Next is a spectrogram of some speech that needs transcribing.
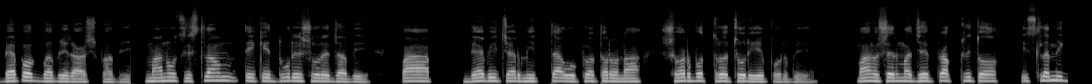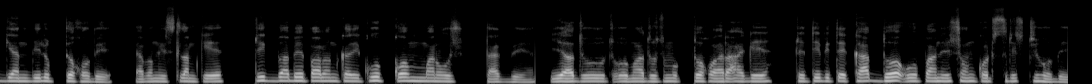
ব্যাপকভাবে হ্রাস পাবে। মানুষ ইসলাম থেকে দূরে সরে যাবে। পাপ ব্যবিচার মিথ্যা ও প্রতারণা সর্বত্র ছড়িয়ে পড়বে। মানুষের মাঝে প্রকৃত ইসলামিক জ্ঞান বিলুপ্ত হবে এবং ইসলামকে ঠিকভাবে পালনকারী খুব কম মানুষ থাকবে। ইয়াজুজ ও মাজুজ মুক্ত হওয়ার আগে পৃথিবীতে খাদ্য ও পানির সংকট সৃষ্টি হবে।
